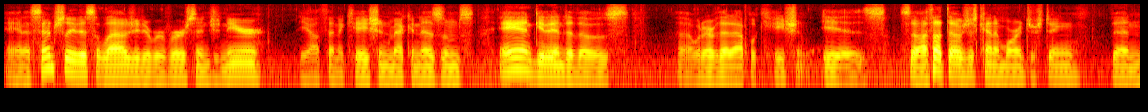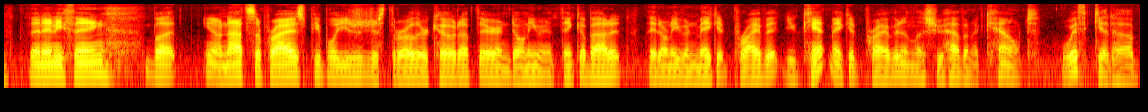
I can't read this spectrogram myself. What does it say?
And essentially, this allows you to reverse engineer the authentication mechanisms and get into those uh, whatever that application is. So I thought that was just kind of more interesting than than anything. But you know, not surprised. People usually just throw their code up there and don't even think about it. They don't even make it private. You can't make it private unless you have an account with GitHub,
